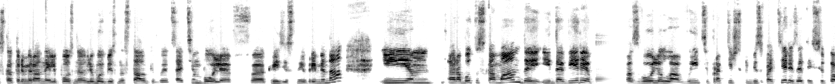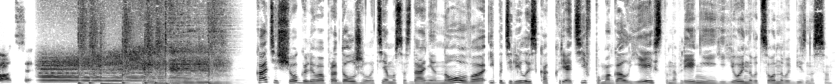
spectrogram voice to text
с которыми рано или поздно любой бизнес сталкивается, а тем более в э, кризисные времена. И работа с командой и доверие позволило выйти практически без потерь из этой ситуации. Катя Щеголева продолжила тему создания нового и поделилась, как креатив помогал ей в становлении ее инновационного бизнеса.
